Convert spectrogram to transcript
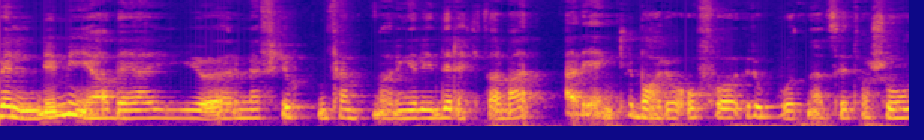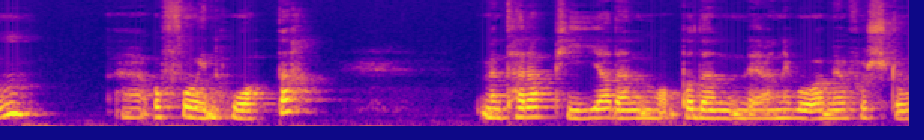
veldig mye av det jeg gjør med 14-15-åringer i direktearbeid, er egentlig bare å få roet ned situasjonen og få inn håpet. Men terapi den, på den nivået med å forstå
